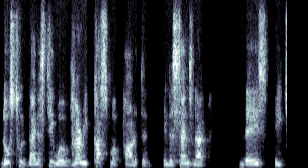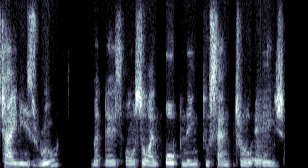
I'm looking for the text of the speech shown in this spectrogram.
those two dynasties were very cosmopolitan in the sense that there's a Chinese root, but there's also an opening to Central Asia.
